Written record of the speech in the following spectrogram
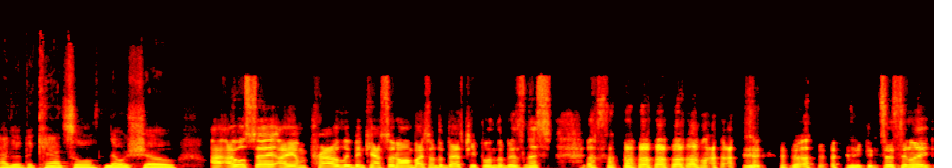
either the cancel, no show. I, I, will say I am proudly been canceled on by some of the best people in the business consistently.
